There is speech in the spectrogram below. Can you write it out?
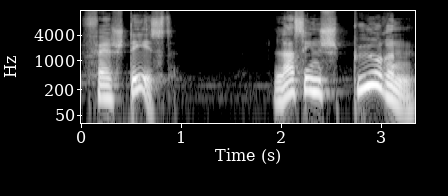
verstehst. Lass ihn spüren,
